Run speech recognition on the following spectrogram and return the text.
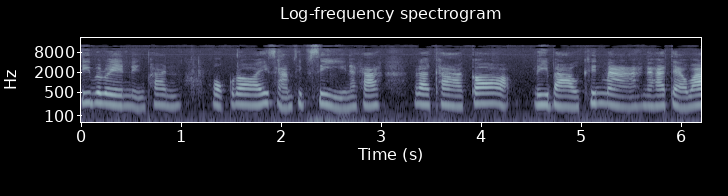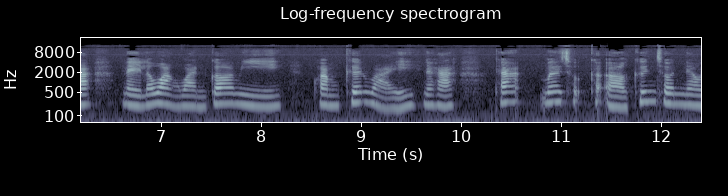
ที่บริเวณ 1,634 นะคะ ราคาก็รีบาวขึ้นมานะคะ แต่ว่าในระหว่างวันก็มีความเคลื่อนไหวนะคะ ถ้าเมื่ออขึ้นชนแนว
